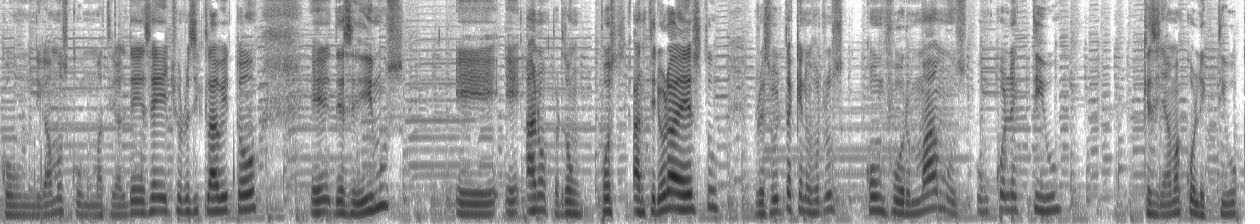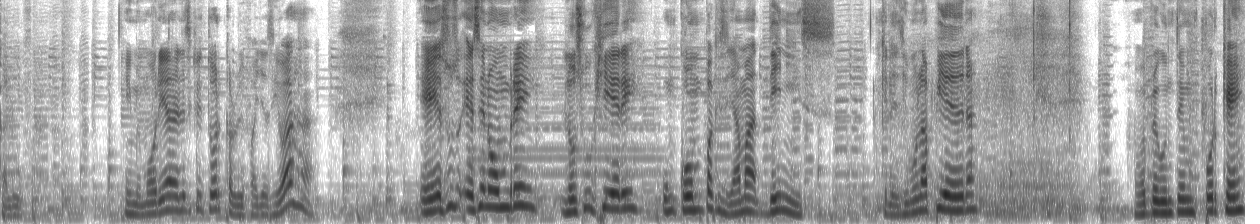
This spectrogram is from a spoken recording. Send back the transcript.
con, digamos, con material de desecho, reciclable y todo. eh, decidimos eh, eh, ah, no, perdón. Post- anterior a esto, resulta que nosotros conformamos un colectivo que se llama Colectivo Calufa. En memoria del escritor Carlos Fallas y Baja. Eso- ese nombre lo sugiere un compa que se llama Denis, que le decimos la piedra. No me pregunten por qué.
